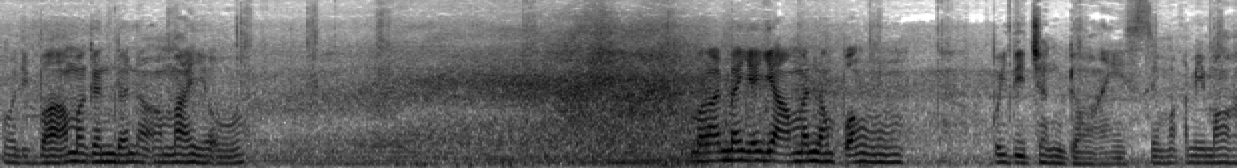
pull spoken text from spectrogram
Oh, di ba? Maganda na amaya, oh. Mga mayayaman lang po ang pwede dyan, guys. Yung mga kami mga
